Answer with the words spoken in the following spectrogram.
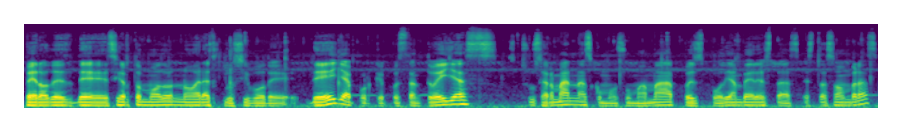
Pero de, cierto modo no era exclusivo de, de, ella, porque pues tanto ellas, sus hermanas, como su mamá, pues podían ver estas, estas sombras.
